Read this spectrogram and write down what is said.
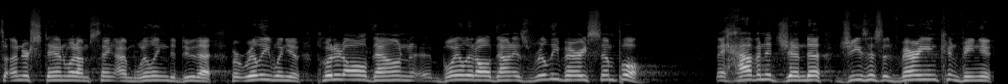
to understand what I'm saying, I'm willing to do that. But really, when you put it all down, boil it all down, it's really very simple. They have an agenda. Jesus is very inconvenient.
